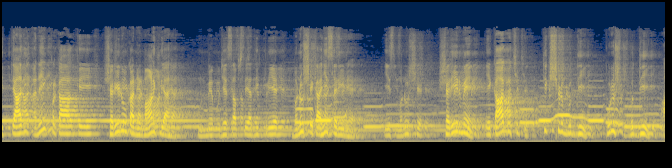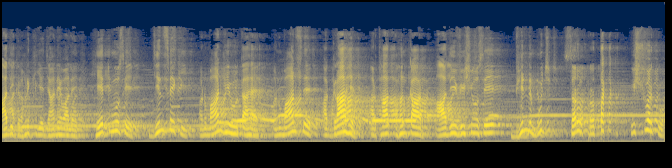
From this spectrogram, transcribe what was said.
इत्यादि अनेक प्रकार के शरीरों का निर्माण किया है। उनमें मुझे सबसे अधिक प्रिय मनुष्य का ही शरीर है। इस मनुष्य शरीर में एकाग्र चित्त, तीक्ष्ण बुद्धि, पुरुष बुद्धि आदि ग्रहण किए जाने वाले हेतुओं से, जिनसे की अनुमान भी होता है अनुमान से अग्राह्य, अर्थात अहंकार आदि विषयों से भिन्न मुझ सर्व ईश्वर को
